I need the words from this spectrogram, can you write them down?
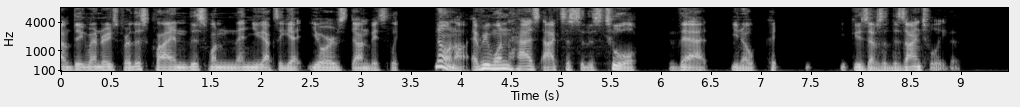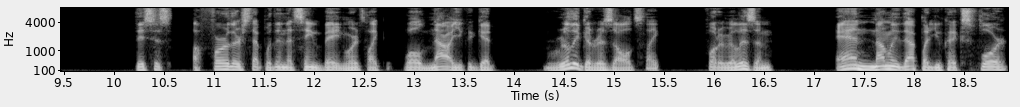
I'm doing renderings for this client, this one, and then you have to get yours done basically. No, no, everyone has access to this tool that, you know, could use as a design tool even. This is a further step within that same vein where it's like, well, now you could get really good results like photorealism. And not only that, but you could explore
